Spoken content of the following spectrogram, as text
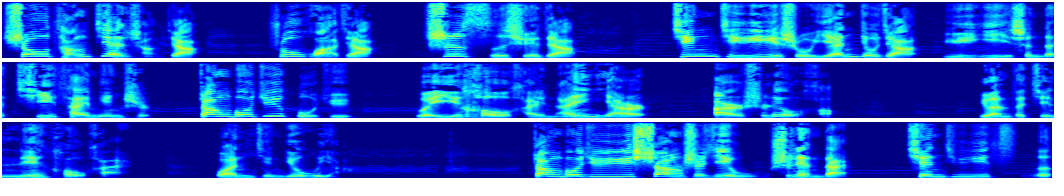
收藏鉴赏家、书画家、诗词学家、经济艺术研究家于一身的奇才名士。张伯驹故居位于后海南沿二十六号。院子紧邻后海，环境优雅。张伯驹于上世纪五十年代迁居于此，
